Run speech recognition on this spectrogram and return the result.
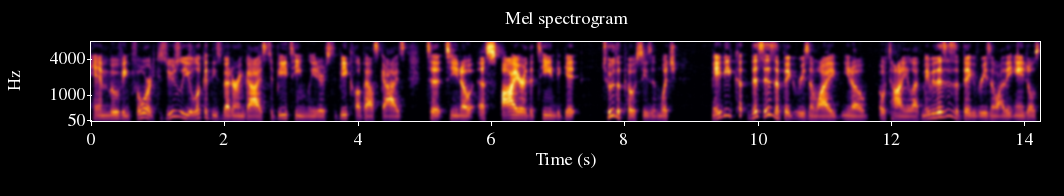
him moving forward because usually you look at these veteran guys to be team leaders, to be clubhouse guys, to to you know aspire the team to get to the postseason, which maybe this is a big reason why you know Ohtani left. Maybe this is a big reason why the Angels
